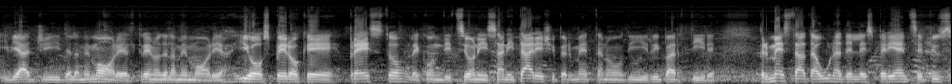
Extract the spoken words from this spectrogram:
i viaggi della memoria, il treno della memoria. Io spero che presto le condizioni sanitarie ci permettano di ripartire. Per me è stata una delle esperienze più significative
